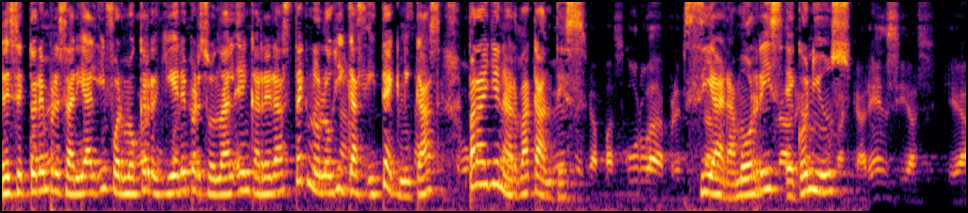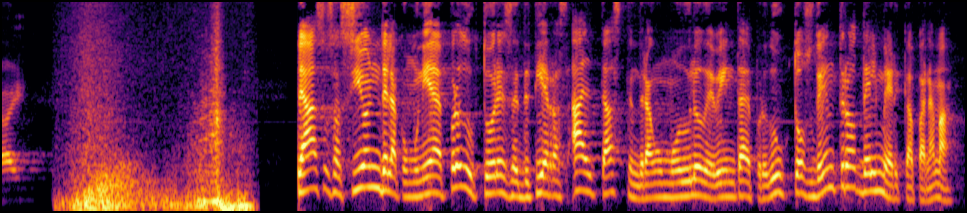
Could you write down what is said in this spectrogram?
El sector empresarial informó que requiere personal en carreras tecnológicas y técnicas para llenar vacantes. Ciara Morris, Econews. La Asociación de la Comunidad de Productores de Tierras Altas tendrá un módulo de venta de productos dentro del Merca Panamá.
